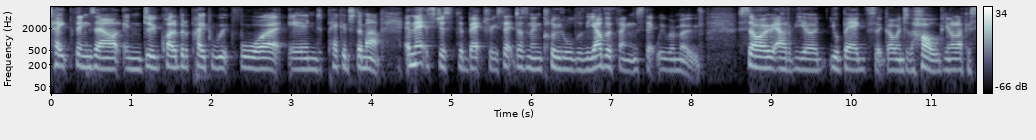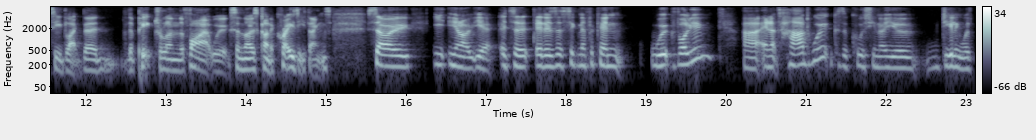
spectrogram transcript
take things out and do quite a bit of paperwork for and package them up. And that's just the batteries. That doesn't include all of the other things that we remove. So out of your your bags that go into the hold, you know, like I said, like the the petrol and the fireworks and those kind of crazy things. So you know, yeah, it's a it is a significant work volume. Uh, and it's hard work because, of course, you know you're dealing with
